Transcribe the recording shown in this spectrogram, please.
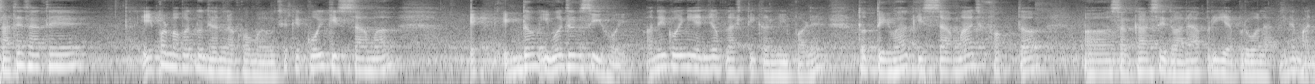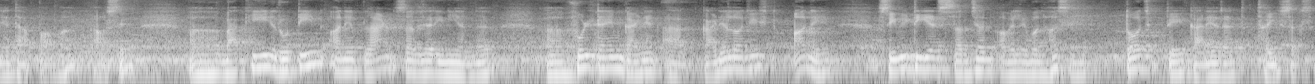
સાથે સાથે એ પણ બાબતનું ધ્યાન રાખવામાં આવ્યું છે કે કોઈ કિસ્સામાં એક એકદમ ઇમરજન્સી હોય અને કોઈની એન્જિયોપ્લાસ્ટી કરવી પડે, તો તેવા કિસ્સામાં જ ફક્ત સરકારશ્રી દ્વારા પ્રી એપ્રુવલ આપીને માન્યતા આપવામાં આવશે. બાકી રૂટીન અને પ્લાન્ટ સર્જરીની અંદર ફૂલ ટાઈમ ગાયને કાર્ડિયોલોજિસ્ટ અને સીવીટીએસ સર્જન અવેલેબલ હશે, તો જ તે કાર્યરત થઈ શકશે.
